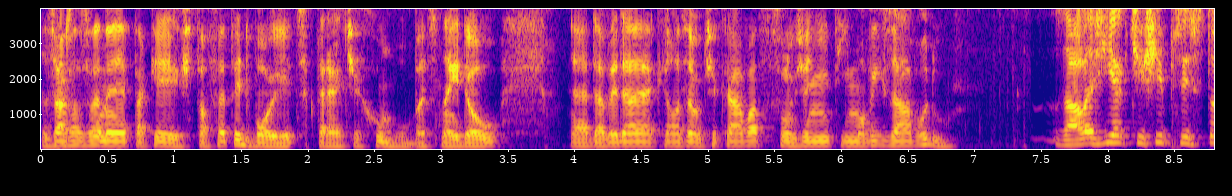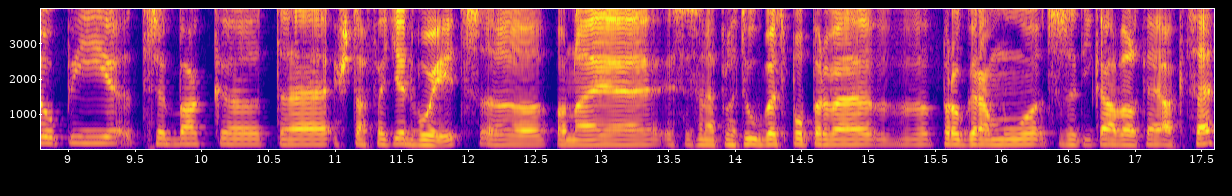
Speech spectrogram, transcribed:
zařazeny taky štafety dvojic, které Čechům vůbec nejdou. Eh, Davida, jak lze očekávat složení týmových závodů? Záleží, jak Češi přistoupí třeba k té štafetě dvojic. Eh, ona je, jestli se nepletu, vůbec poprvé v programu, co se týká velké akce.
